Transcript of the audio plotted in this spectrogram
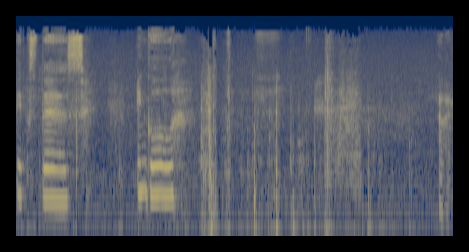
fix this angle. Okay.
